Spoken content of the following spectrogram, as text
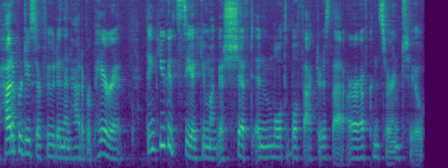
how to produce their food and then how to prepare it i think you could see a humongous shift in multiple factors that are of concern to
